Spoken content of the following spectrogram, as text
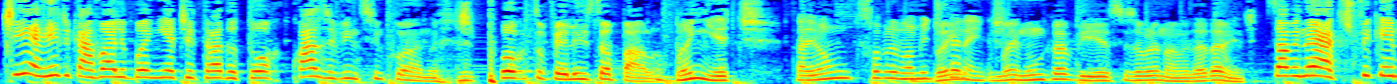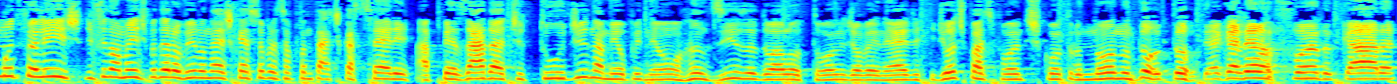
Thierry de Carvalho Banhete, tradutor, quase 25 anos. De Porto Feliz, São Paulo. Banhete. Tá aí um sobrenome diferente. Mas nunca vi esse sobrenome, exatamente. Salve, Netos! Fiquei muito feliz de finalmente poder ouvir o Nerdcast sobre essa fantástica série. Apesar da atitude, na minha opinião, ranziza do Alotone, Jovem Nerd e de outros participantes contra o nono doutor. Tem a galera fã do cara.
